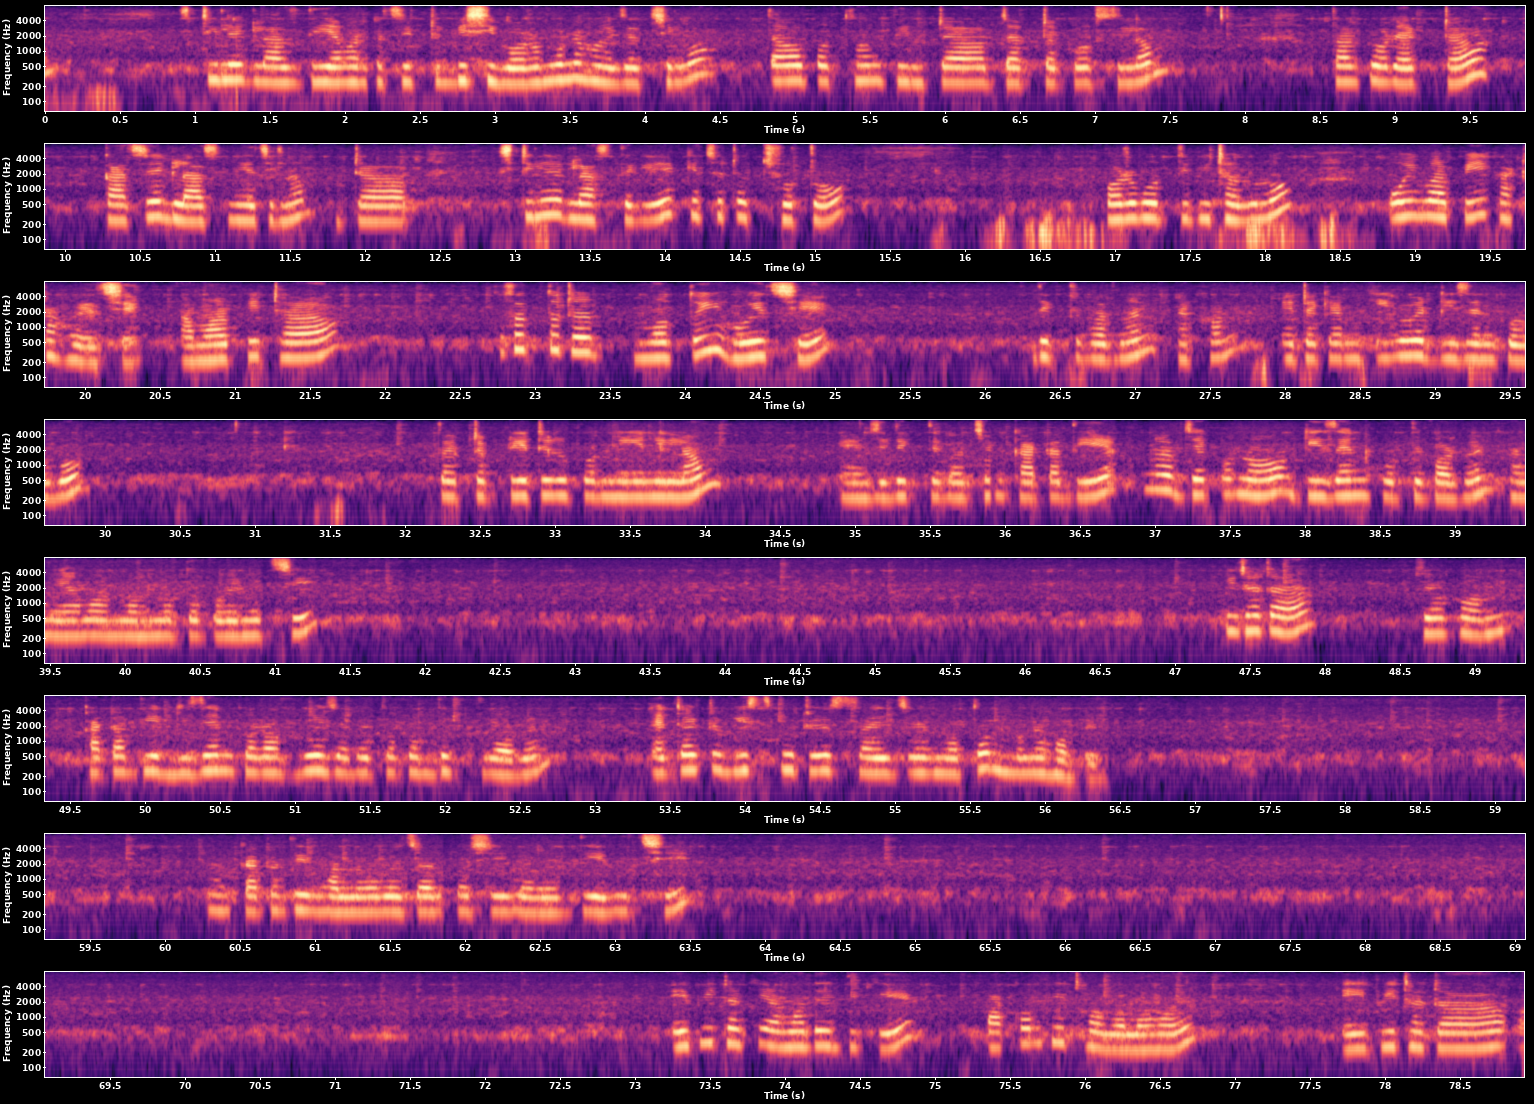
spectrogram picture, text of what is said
স্টিলের গ্লাস দিয়ে আমার কাছে একটু বেশি বড় মনে হয়ে যাচ্ছিল। তাও প্রথম তিনটা চারটা করছিলাম। তারপর একটা কাঁচের গ্লাস নিয়েছিলাম। এটা স্টিলের গ্লাস থেকে কিছুটা ছোট। পরবর্তী পিঠাগুলো ওই মাপেই কাটা হয়েছে। আমার পিঠা পঁচাত্তরটার মতোই হয়েছে। দেখতে পারবেন এখন এটাকে আমি কীভাবে ডিজাইন করব। তো একটা প্লেটের উপর নিয়ে নিলাম। এই যে দেখতে পাচ্ছেন, কাটা দিয়ে আপনারা যে কোনো ডিজাইন করতে পারবেন। আমি আমার মন মতো করে নিচ্ছি। পিঠাটা যখন কাটা দিয়ে ডিজাইন করা হয়ে যাবে, তখন দেখতে পাবেন, এটা একটা বিস্কুটের সাইজের মতো মনে হবে। কাটা দিয়ে ভালোভাবে চারপাশে এইভাবে দিয়ে দিচ্ছি। এই পিঠাকে আমাদের দিকে পাকন পিঠা বলা হয়। এই পিঠাটা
